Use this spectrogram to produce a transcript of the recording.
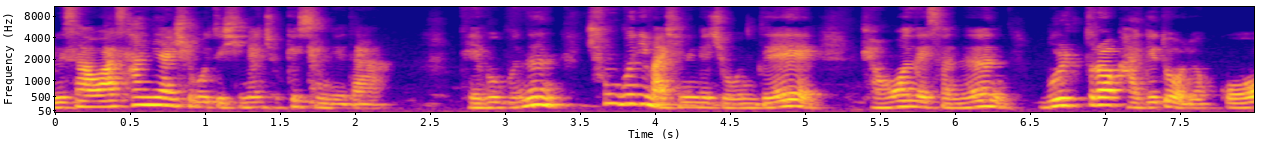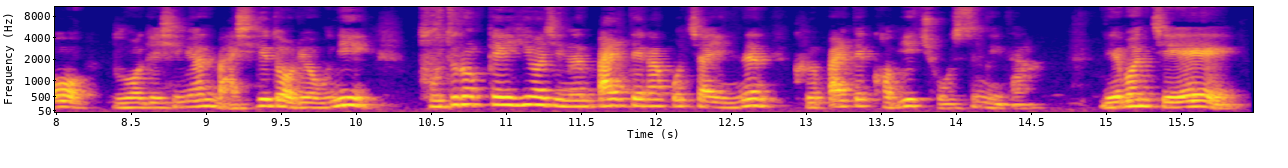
의사와 상의하시고 드시면 좋겠습니다. 대부분은 충분히 마시는 게 좋은데 병원에서는 물 들어가기도 어렵고 누워 계시면 마시기도 어려우니 부드럽게 휘어지는 빨대가 꽂혀 있는 그 빨대컵이 좋습니다. 네 번째,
